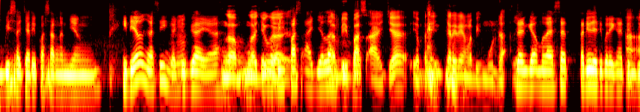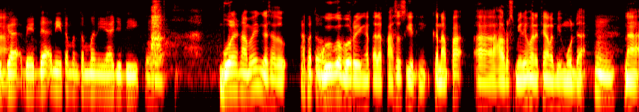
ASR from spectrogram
bisa cari pasangan yang ideal nggak sih? Nggak Hmm. juga ya? Nggak nggak Mungkin juga. Lebih pas aja lah. lebih gitu. pas aja, yang penting cari yang lebih muda. Dan nggak meleset. Tadi udah diperingatin Ah, ah. juga beda nih teman-teman ya. Jadi Hmm. Boleh nambahin nggak satu? apa tuh? Gue baru ingat ada kasus gini. Kenapa uh, harus milih wanita yang lebih muda? Hmm, Nah,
